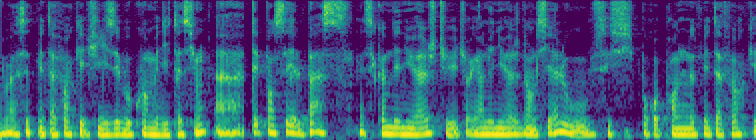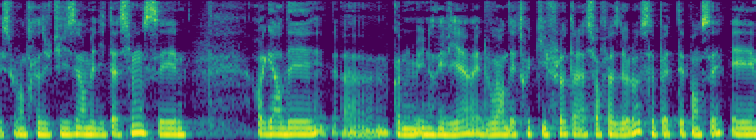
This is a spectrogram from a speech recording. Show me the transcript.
voilà, cette métaphore qui est utilisée beaucoup en méditation. Euh, tes pensées, elles passent. C'est comme des nuages. Tu, tu regardes les nuages dans le ciel, ou pour reprendre une autre métaphore qui est souvent très utilisée en méditation, c'est regarder euh, comme une rivière et de voir des trucs qui flottent à la surface de l'eau, ça peut être tes pensées. Et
